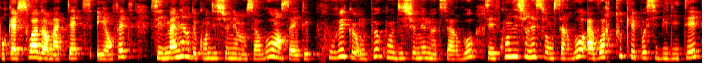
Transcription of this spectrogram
pour qu'elles soient dans ma tête. Et en fait, c'est une manière de conditionner mon cerveau. Hein. Ça a été prouvé qu'on peut conditionner notre cerveau. C'est conditionner son cerveau à voir toutes les possibilités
